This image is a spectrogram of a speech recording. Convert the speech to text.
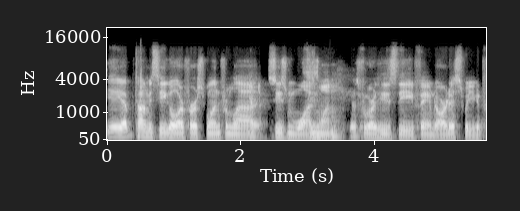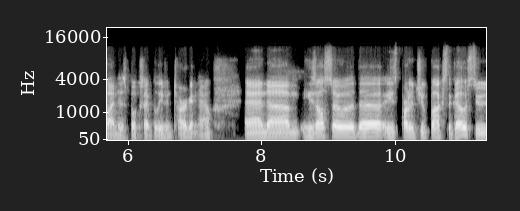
yeah, yep. Tommy Siegel, our first one from uh, Yep. season one. Season one. Where he's the famed artist, where you can find his books, I believe, in Target now. And um, he's also the he's part of Jukebox the Ghost, who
